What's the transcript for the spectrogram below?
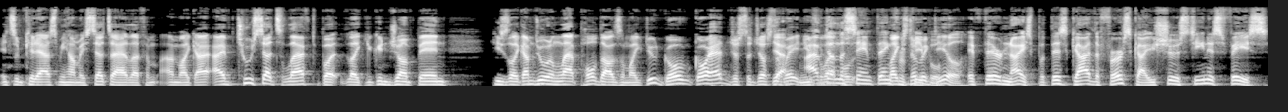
and some kid asked me how many sets I had left. I'm, I'm like, I, I have two sets left, but like you can jump in. He's like, I'm doing lat pull downs. I'm like, dude, go go ahead, just adjust the weight. And use I've lat done the same thing Like, for it's no people. big deal. If they're nice, but this guy, the first guy, you should have seen his face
